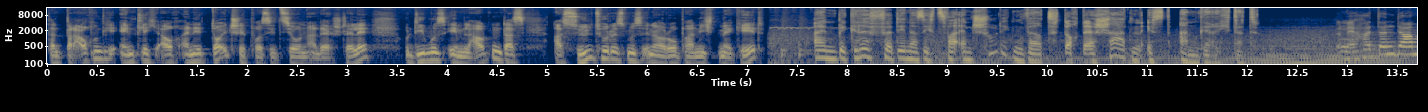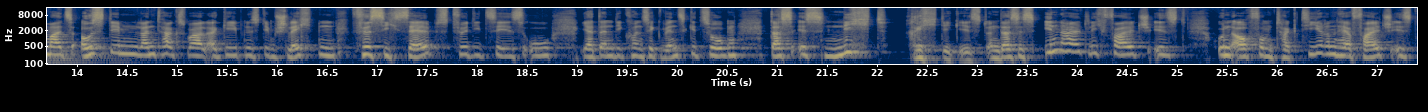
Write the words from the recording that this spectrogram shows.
dann brauchen wir endlich auch eine deutsche Position an der Stelle. Und die muss eben lauten, dass Asyltourismus in Europa nicht mehr geht. Ein Begriff, für den er sich zwar entschuldigen wird, doch der Schaden ist angerichtet. Und er hat dann damals aus dem Landtagswahlergebnis, dem schlechten für sich selbst, für die CSU, ja dann die Konsequenz gezogen, dass es nicht richtig ist und dass es inhaltlich falsch ist und auch vom Taktieren her falsch ist,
